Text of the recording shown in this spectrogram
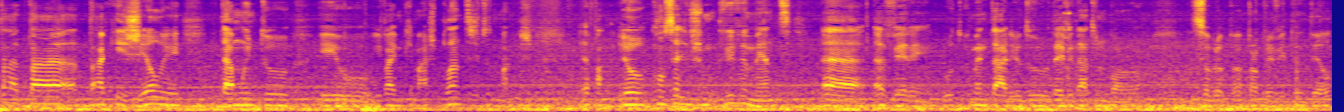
tá, tá, tá aqui gelo e está muito e, e vai-me queimar as plantas e tudo mais. Epá, eu aconselho-vos vivamente a, a verem o documentário do David Attenborough sobre a, a própria vida dele,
